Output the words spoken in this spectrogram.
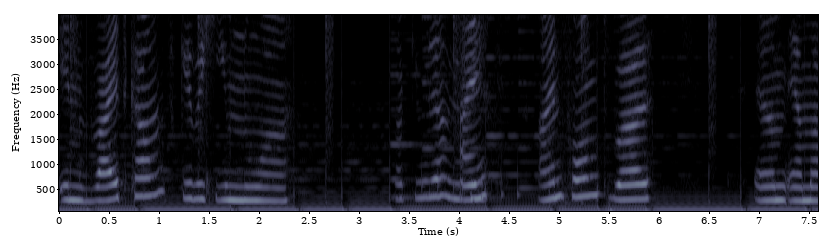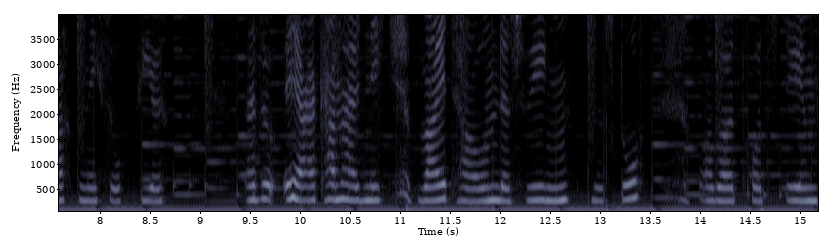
in Weitkampf gebe ich ihm nur, sagt Julian, wie viel? Eins. Ein Punkt, weil ähm, er macht nicht so viel. Also er kann halt nicht weithauen, deswegen das ist doof. Aber trotzdem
